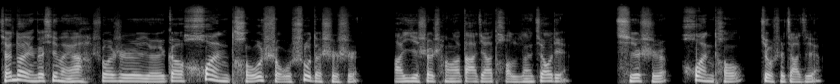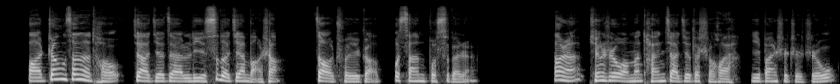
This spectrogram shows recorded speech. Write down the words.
前段有个新闻啊，说是有一个换头手术的事实啊，一时成了大家讨论的焦点。其实换头就是嫁接，把张三的头嫁接在李四的肩膀上，造出一个不三不四的人。当然，平时我们谈嫁接的时候呀，一般是指植物。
